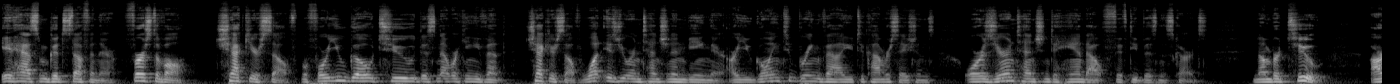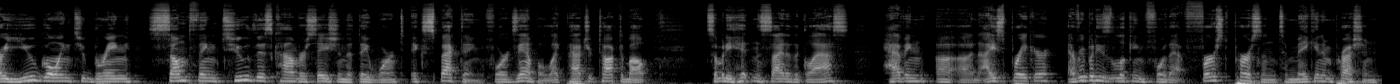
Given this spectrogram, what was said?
It has some good stuff in there. First of all, check yourself before you go to this networking event. Check yourself. What is your intention in being there? Are you going to bring value to conversations or is your intention to hand out 50 business cards? Number two, are you going to bring something to this conversation that they weren't expecting? For example, like Patrick talked about, somebody hitting the side of the glass, having a, an icebreaker. Everybody's looking for that first person to make an impression.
